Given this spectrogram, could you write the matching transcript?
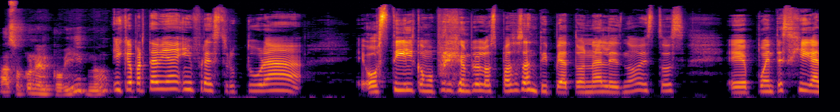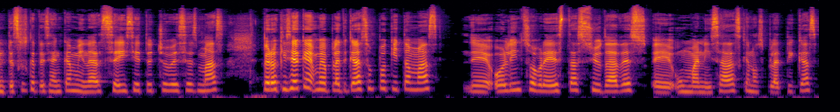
Pasó con el COVID, ¿no? Y que aparte había infraestructura hostil, como por ejemplo los pasos antipeatonales, ¿no? Estos eh, puentes gigantescos que te hacían caminar seis, siete, ocho veces más. Pero quisiera que me platicaras un poquito más, eh, Olin, sobre estas ciudades eh, humanizadas que nos platicas,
